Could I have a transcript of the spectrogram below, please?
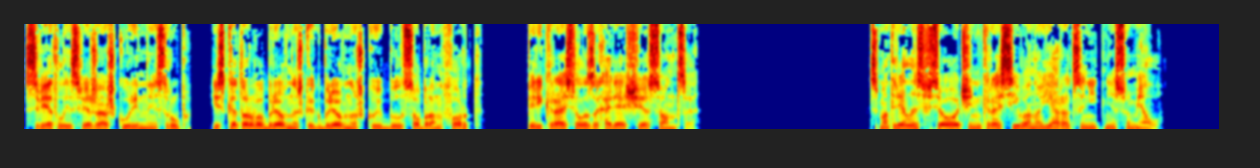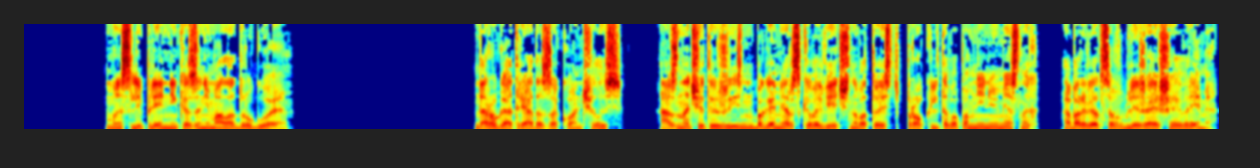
Светлый свежеошкуренный сруб, из которого бревнышко к бревнышку и был собран форт, перекрасило заходящее солнце. Смотрелось все очень красиво, но Яр оценить не сумел. Мысли пленника занимало другое. Дорога отряда закончилась, а значит и жизнь богомерзкого вечного, то есть проклятого, по мнению местных, оборвется в ближайшее время.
